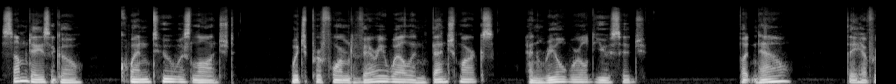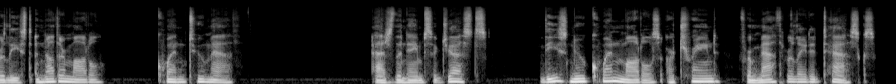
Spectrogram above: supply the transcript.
Some days ago, Qwen 2 was launched, which performed very well in benchmarks and real world usage. But now, they have released another model, Qwen 2 Math. As the name suggests, these new Qwen models are trained for math related tasks.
